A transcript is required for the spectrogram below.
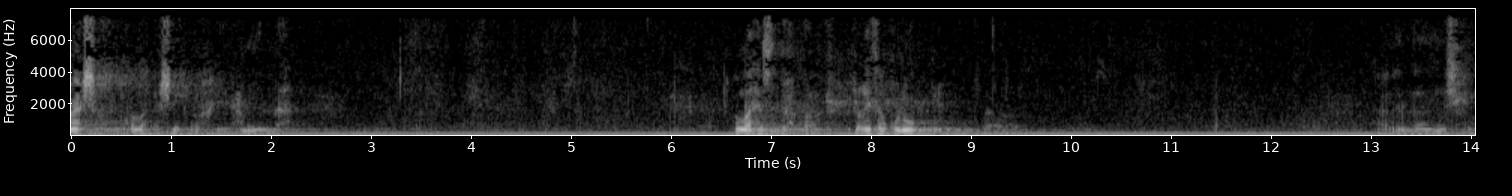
ما شاء الله. الله يشفيك بالخير الحمد لله. الله به البركة يغيث القلوب. هذا المشكلة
